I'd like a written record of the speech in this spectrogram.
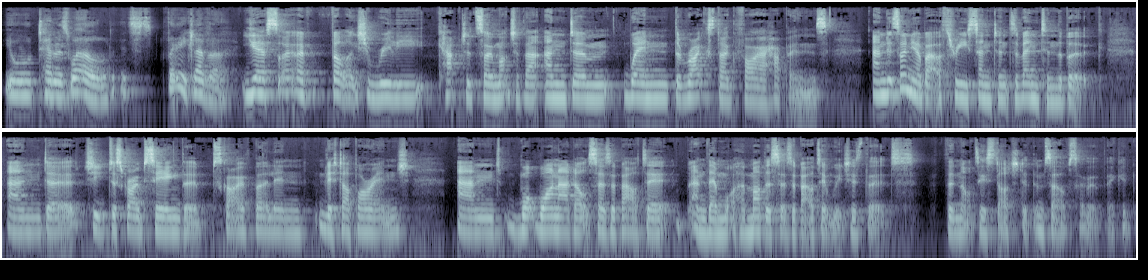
You're 10 as well. It's very clever. Yes, I, I felt like she really captured so much of that. And um, when the Reichstag fire happens, and it's only about a three sentence event in the book, and uh, she describes seeing the sky of Berlin lit up orange and what one adult says about it, and then what her mother says about it, which is that the Nazis started it themselves so that they could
